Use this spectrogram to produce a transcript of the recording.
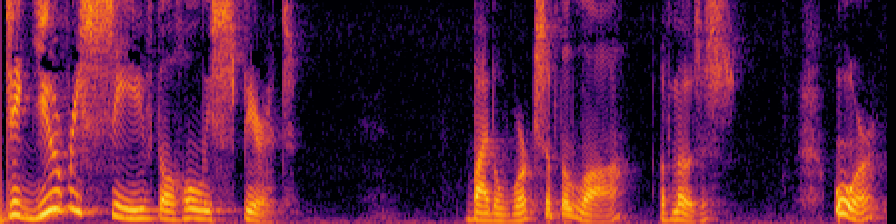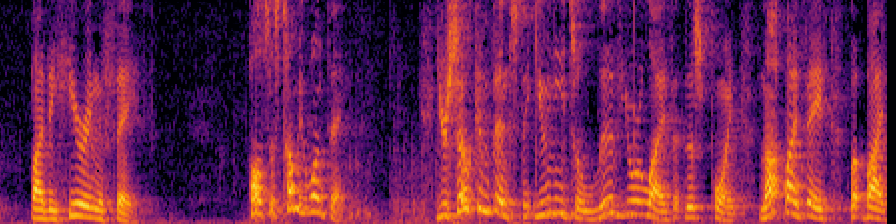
Did you receive the Holy Spirit by the works of the law of Moses or by the hearing of faith? Paul says, Tell me one thing. You're so convinced that you need to live your life at this point, not by faith, but by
